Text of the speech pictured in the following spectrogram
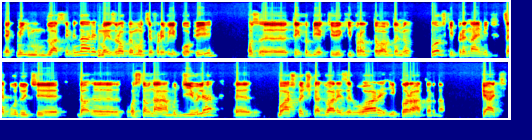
як мінімум два семінари. Ми зробимо цифрові копії ос- е, тих об'єктів, які проектував Доміловський. Принаймні, це будуть е, е, основна будівля, е, башточка, два резервуари і клораторна. П'ять.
